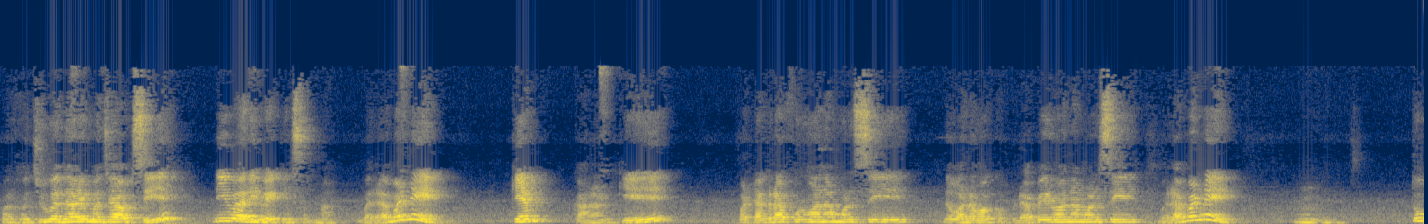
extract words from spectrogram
પણ હજુ વધારે મજા આવશે દિવાળી વેકેશનમાં. બરાબર ને? કેમ? કારણ કે ફટાકડા ફોડવાના મળશે નવા નવા કપડાં પહેરવાના મળશે. બરાબર ને? તો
